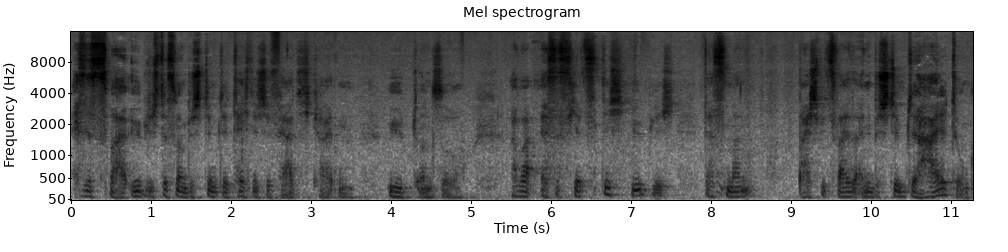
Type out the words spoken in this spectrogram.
Es ist zwar üblich, dass man bestimmte technische Fertigkeiten übt und so, aber es ist jetzt nicht üblich, dass man beispielsweise eine bestimmte Haltung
